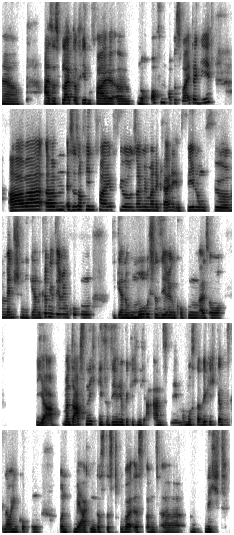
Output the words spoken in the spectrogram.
Ja, also es bleibt auf jeden Fall ähm, noch offen, ob es weitergeht. Aber ähm, es ist auf jeden Fall für, sagen wir mal, eine kleine Empfehlung für Menschen, die gerne Krimiserien gucken, die gerne humorische Serien gucken. Also ja, man darf nicht diese Serie wirklich nicht ernst nehmen. Man muss da wirklich ganz genau hingucken und merken, dass das drüber ist und, äh, und nicht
